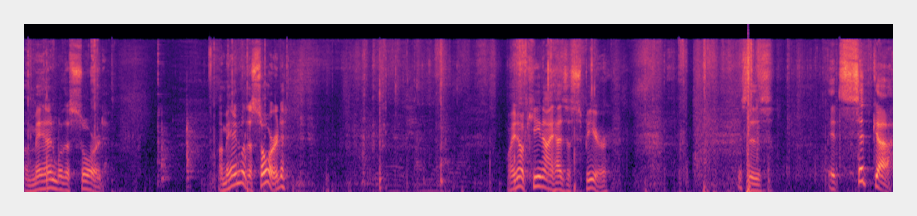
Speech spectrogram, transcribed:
A man with a sword. A man with a sword? Well, I know Kenai has a spear. This is, it's Sitka.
